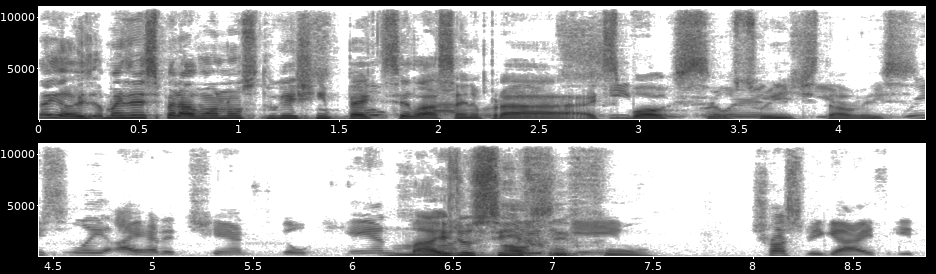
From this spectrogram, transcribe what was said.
Legal, mas eu esperava um anúncio do Genshin Impact, sei lá, saindo pra Xbox ou Switch, talvez. Recently, I had a chance to go hands-on Mais do on Sifu. the game. Trust me, guys, it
